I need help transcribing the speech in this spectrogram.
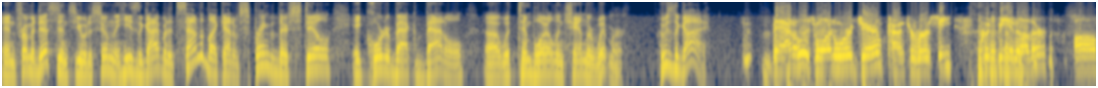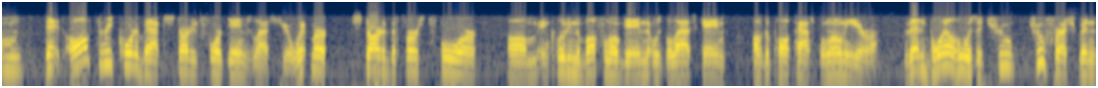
And from a distance, you would assume that he's the guy, but it sounded like out of spring that there's still a quarterback battle uh, with Tim Boyle and Chandler Whitmer. Who's the guy? Battle is one word, Jarom. Controversy could be another. um, that all three quarterbacks started four games last year. Whitmer started the first four, um, including the Buffalo game that was the last game of the Paul Pasqualoni era. Then Boyle, who was a true true freshman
